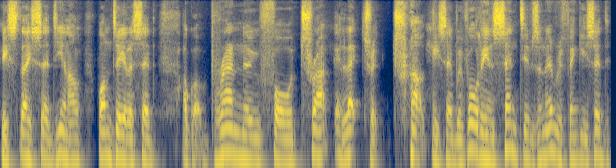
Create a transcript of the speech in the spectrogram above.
He, they said, you know, one dealer said, I've got a brand new Ford truck, electric truck. He said, with all the incentives and everything, he said,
